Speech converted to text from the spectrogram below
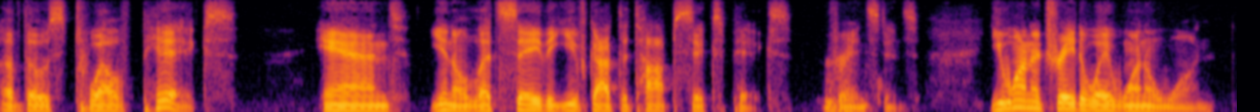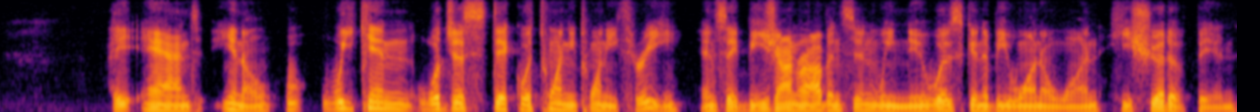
of those 12 picks and you know let's say that you've got the top six picks for mm-hmm. instance you want to trade away 101 and you know we can we'll just stick with 2023 and say Bijan Robinson we knew was going to be 101 he should have been.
